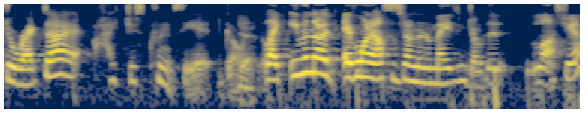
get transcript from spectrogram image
director, I just couldn't see it going. Yeah. Like even though everyone else has done an amazing job last year,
